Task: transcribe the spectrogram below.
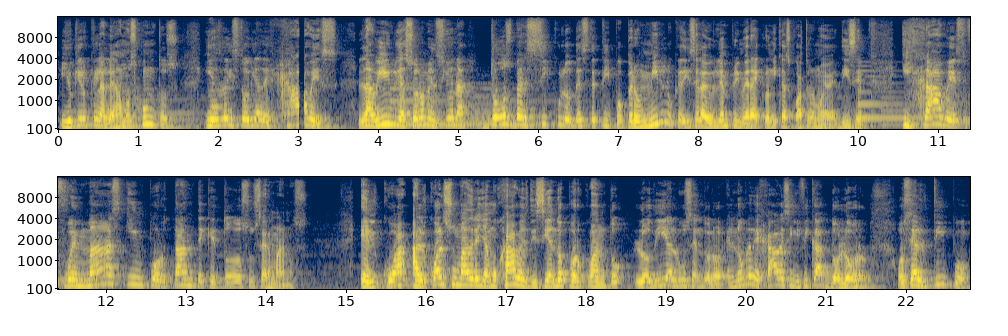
y yo quiero que la leamos juntos y es la historia de Jabes. La Biblia solo menciona dos versículos de este tipo, pero mire lo que dice la Biblia en Primera de Crónicas 4.9. Dice, y Jabes fue más importante que todos sus hermanos el cual, al cual su madre llamó Jabes, diciendo por cuanto lo di a luz en dolor. El nombre de Jabes significa dolor. O sea, el tipo,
